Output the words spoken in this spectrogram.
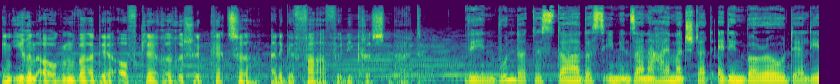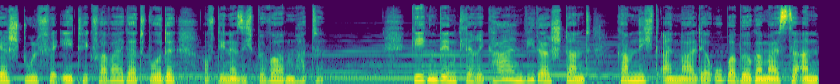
In ihren Augen war der aufklärerische Ketzer eine Gefahr für die Christenheit. Wen wundert es da, dass ihm in seiner Heimatstadt Edinburgh der Lehrstuhl für Ethik verweigert wurde, auf den er sich beworben hatte? Gegen den klerikalen Widerstand kam nicht einmal der Oberbürgermeister an,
